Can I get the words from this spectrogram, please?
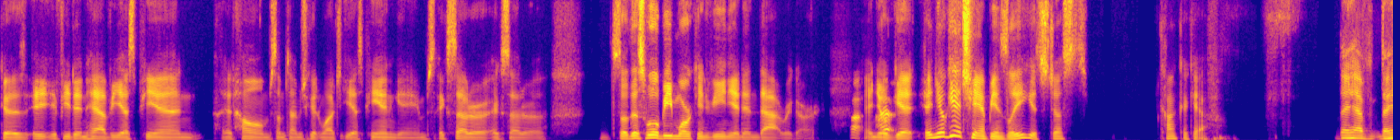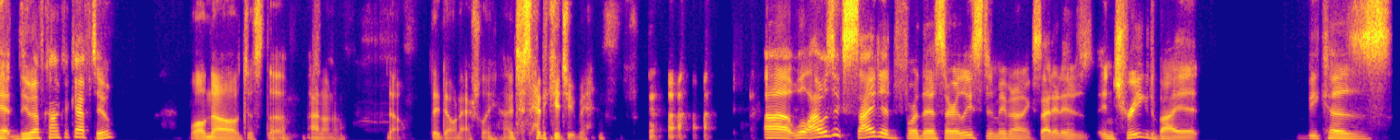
because if you didn't have ESPN at home, sometimes you couldn't watch ESPN games, et cetera, et cetera. So this will be more convenient in that regard, uh, and you'll get and you'll get Champions League. It's just Concacaf. They have they ha- do have Concacaf too. Well, no, just the I don't know. No, they don't actually. I just had to get you, man. Uh, well, I was excited for this, or at least maybe not excited. I was intrigued by it because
